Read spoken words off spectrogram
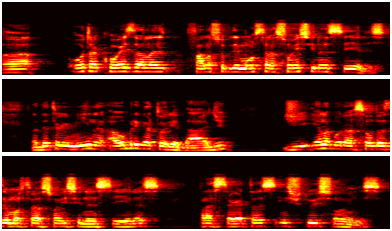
Uh, outra coisa, ela fala sobre demonstrações financeiras. Ela determina a obrigatoriedade de elaboração das demonstrações financeiras para certas instituições.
